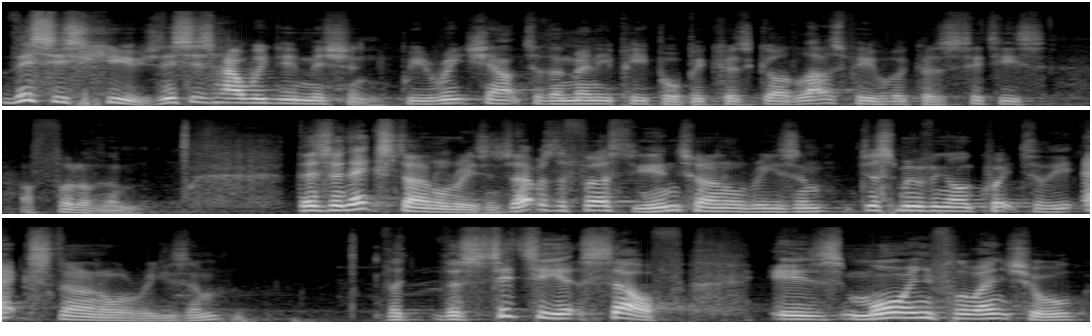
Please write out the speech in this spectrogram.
this is huge. This is how we do mission. We reach out to the many people because God loves people because cities are full of them. There's an external reason. So that was the first, the internal reason. Just moving on quick to the external reason. The, the city itself is more influential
